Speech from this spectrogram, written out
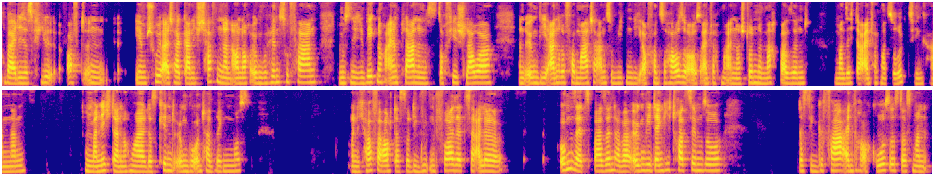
weil die das viel oft in ihrem Schulalltag gar nicht schaffen, dann auch noch irgendwo hinzufahren. Dann müssen die den Weg noch einplanen und es ist doch viel schlauer, dann irgendwie andere Formate anzubieten, die auch von zu Hause aus einfach mal in einer Stunde machbar sind und man sich da einfach mal zurückziehen kann dann und man nicht dann nochmal das Kind irgendwo unterbringen muss. Und ich hoffe auch, dass so die guten Vorsätze alle umsetzbar sind, aber irgendwie denke ich trotzdem so, dass die Gefahr einfach auch groß ist, dass man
